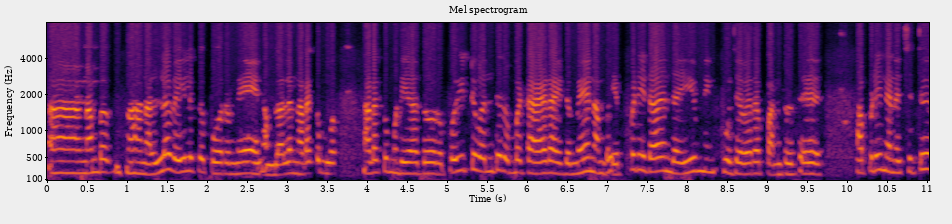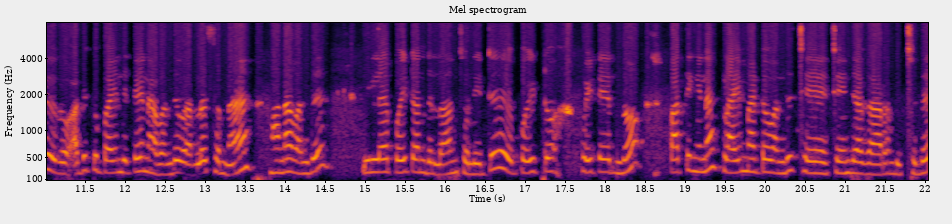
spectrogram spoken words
ஆஹ் நம்ம நல்ல வெயிலுக்கு போறோமே நம்மளால நடக்க மு- நடக்க முடியாதோ போயிட்டு வந்து ரொம்ப டயர்ட் ஆயிடுமே நம்ம எப்படிடா இந்த ஈவினிங் பூஜை வேற பண்றது? அப்படின்னு நினைச்சிட்டு அதுக்கு பயந்துட்டே நான் வந்து வரல சொன்னேன். ஆனா வந்து இல்ல போயிட்டு வந்துடலாம்னு சொல்லிட்டு போயிட்டோம் போயிட்டே இருந்தோம். பாத்தீங்கன்னா கிளைமேட்டும் வந்து சே சேஞ்ச் ஆக ஆரம்பிச்சுது.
